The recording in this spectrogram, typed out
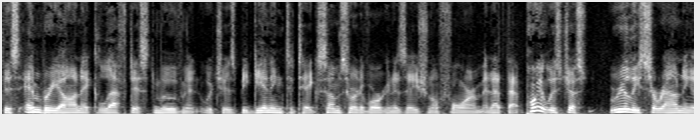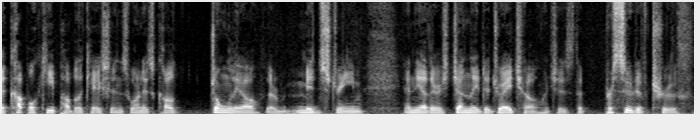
this embryonic leftist movement, which is beginning to take some sort of organizational form. And at that point, was just really surrounding a couple key publications. One is called Zhongliu, or midstream, and the other is Zhenli de Zhuiqiu, which is the pursuit of truth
